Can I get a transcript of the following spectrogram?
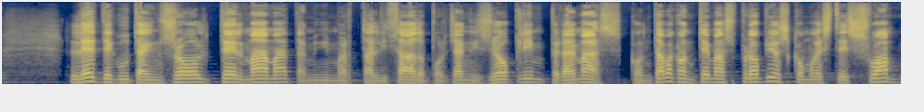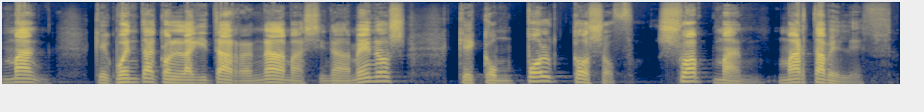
Let the Good Times Roll, Tell Mama, también inmortalizado por Janis Joplin, pero además contaba con temas propios como este Swamp Man, que cuenta con la guitarra nada más y nada menos que con Paul Kossoff. Swamp Man, Marta Vélez.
